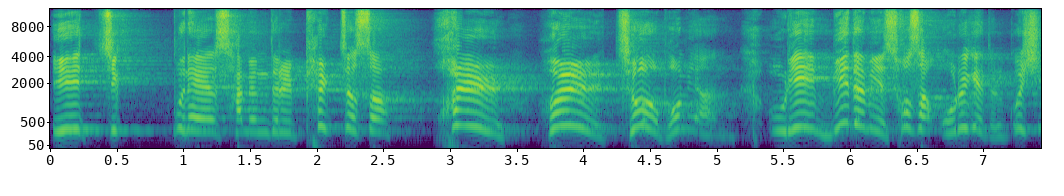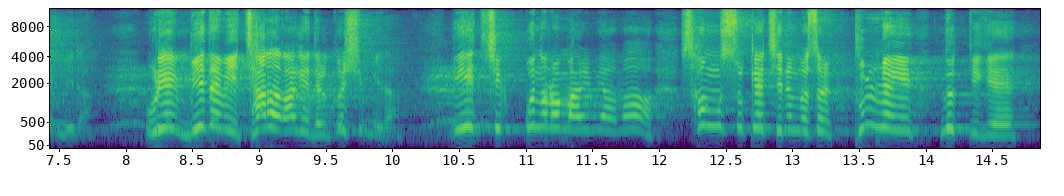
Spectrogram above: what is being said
이 직분의 사명들을 펼쳐서 헐헐 저보면 우리의 믿음이 솟아오르게 될 것입니다 우리의 믿음이 자라나게 될 것입니다 이 직분으로 말미암아 성숙해지는 것을 분명히 느끼게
